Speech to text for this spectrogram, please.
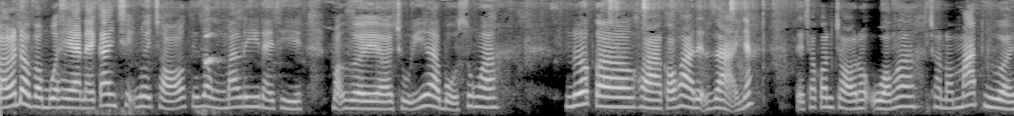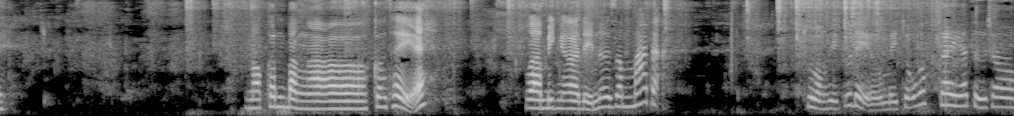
Và bắt đầu vào mùa hè này, các anh chị nuôi chó cái dòng Mali này thì mọi người ờ, chú ý là bổ sung ờ, nước ờ, hòa, có hòa điện giải nhé để cho con chó nó uống cho nó mát người. Nó cân bằng cơ thể ấy. Và mình để nơi râm mát ạ. Chuồng thì cứ để ở mấy chỗ gốc cây á từ cho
